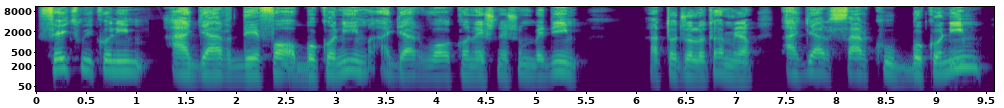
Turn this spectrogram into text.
فکر می‌کنیم اگر دفاع بکنیم اگر واکنش نشون بدیم حتی جلوتر میرم. اگر سرکوب بکنیم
